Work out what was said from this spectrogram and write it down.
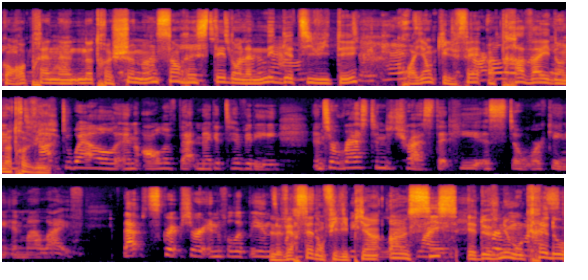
qu'on reprenne notre chemin sans rester dans la négativité, croyant qu'il fait un travail dans notre vie. Le verset dans Philippiens 1.6 est devenu mon credo.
